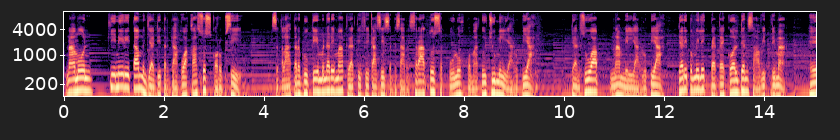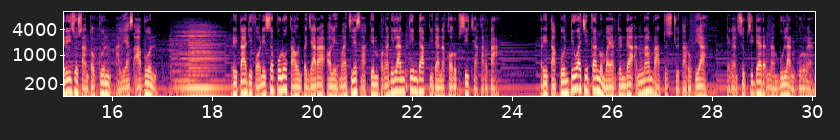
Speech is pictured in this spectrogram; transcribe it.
Namun, kini Rita menjadi terdakwa kasus korupsi setelah terbukti menerima gratifikasi sebesar 110,7 miliar rupiah dan suap 6 miliar rupiah dari pemilik PT Golden Sawit Prima, Heri Susanto Gun alias Abun Rita difonis 10 tahun penjara oleh Majelis Hakim Pengadilan Tindak Pidana Korupsi Jakarta. Rita pun diwajibkan membayar denda 600 juta rupiah dengan subsidiar 6 bulan kurungan.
